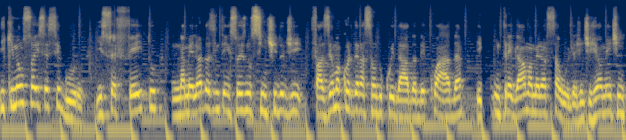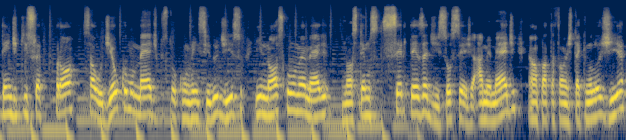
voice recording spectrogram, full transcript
e que não só isso é seguro, isso é feito na melhor das intenções no sentido de fazer uma coordenação do cuidado adequada e entregar uma melhor saúde. A gente realmente entende que isso é pró-saúde. Eu, como médico, estou convencido disso e nós, como MEMED, nós temos certeza disso. Ou seja, a MEMED é uma plataforma de tecnologia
